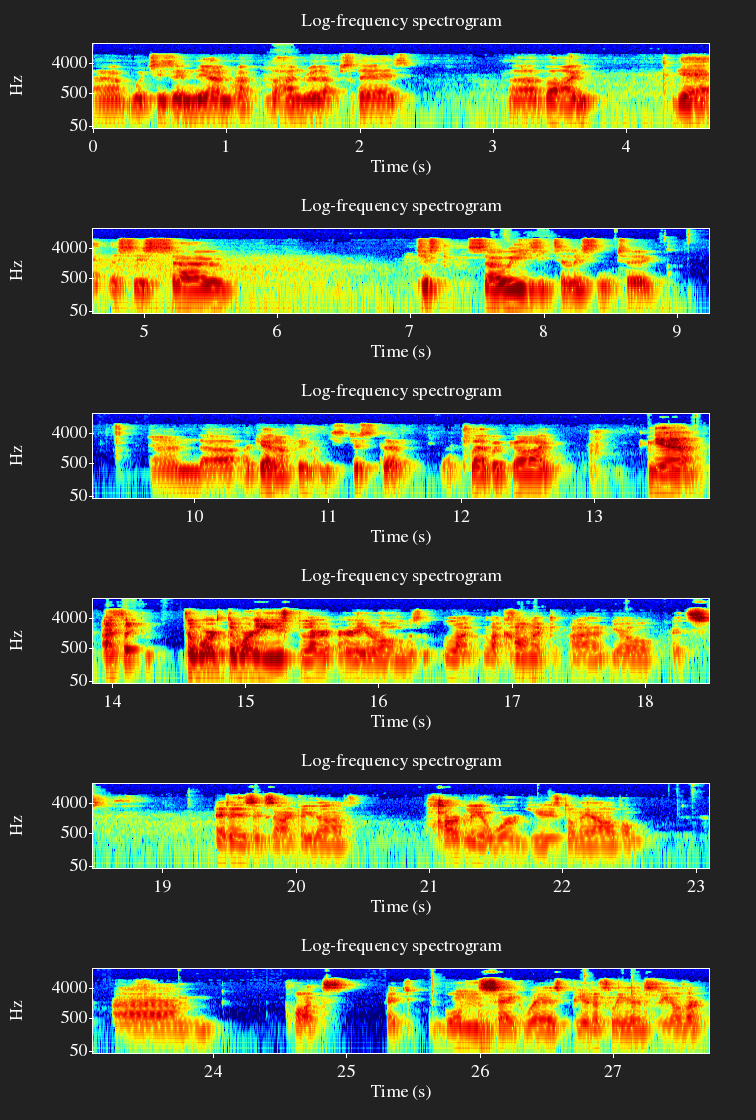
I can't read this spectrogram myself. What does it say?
uh, which is in the un- the hundred upstairs. Uh, but I, yeah, this is so just so easy to listen to, and uh, again, I think he's just a, a clever guy. yeah. I think the word the word he used earlier on was la- laconic. Uh, you know, it's it is exactly that. Hardly a word used on the album, um, but it, one segues beautifully into the other,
